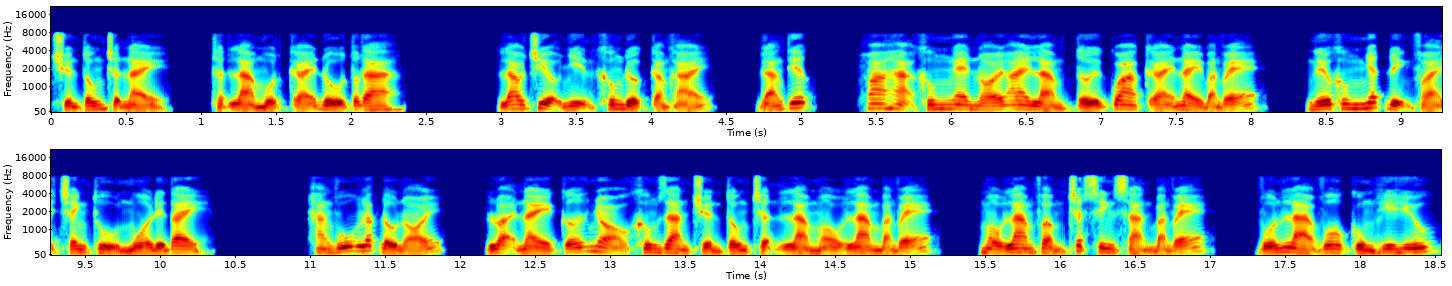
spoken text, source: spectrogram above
truyền tống trận này, thật là một cái đồ tốt ta. Lao Triệu nhịn không được cảm khái, đáng tiếc, hoa hạ không nghe nói ai làm tới qua cái này bản vẽ, nếu không nhất định phải tranh thủ mua đến tay. Hàng vũ lắc đầu nói, loại này cỡ nhỏ không gian truyền tống trận là màu lam bản vẽ, màu lam phẩm chất sinh sản bản vẽ, vốn là vô cùng hy hữu,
